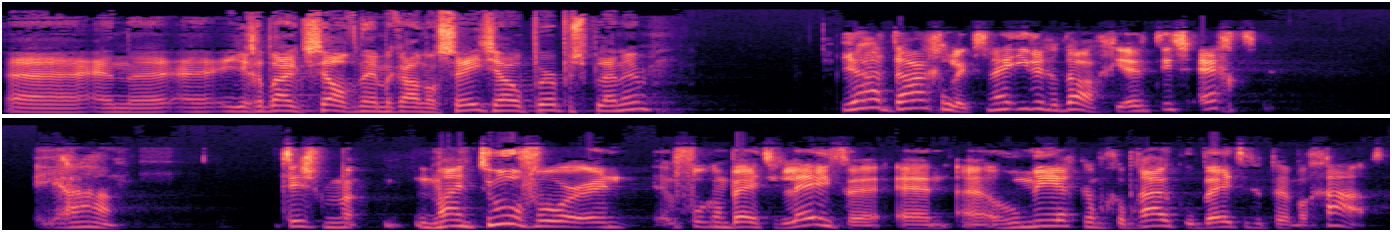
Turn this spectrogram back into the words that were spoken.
Uh, en uh, je gebruikt zelf, neem ik aan, nog steeds jouw Purpose Planner? Ja, dagelijks. Nee, iedere dag. Ja, het is echt, ja, het is mijn tool voor een, voor een beter leven. En uh, hoe meer ik hem gebruik, hoe beter het met me gaat.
